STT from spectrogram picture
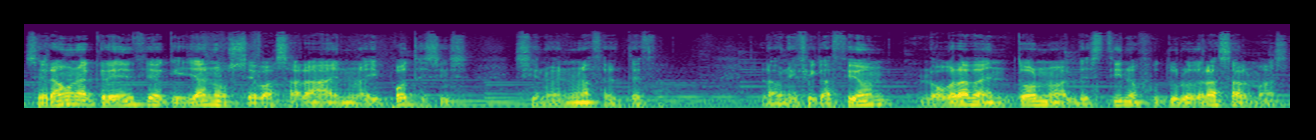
Será una creencia que ya no se basará en una hipótesis, sino en una certeza. La unificación, lograda en torno al destino futuro de las almas,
